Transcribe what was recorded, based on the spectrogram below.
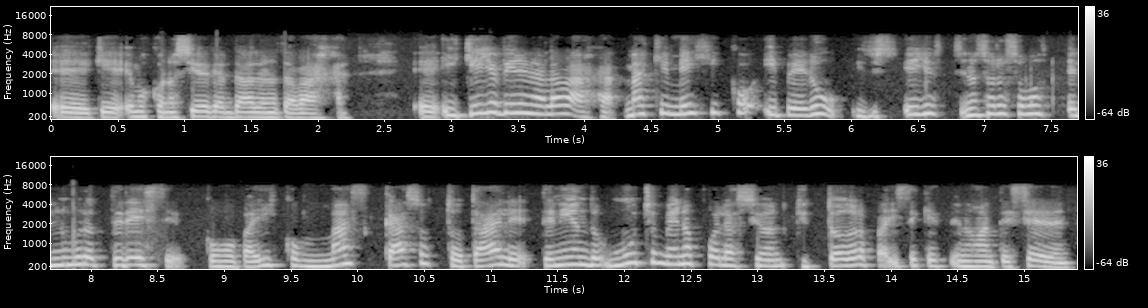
eh, que hemos conocido que han dado la nota baja. Eh, y que ellos vienen a la baja, más que México y Perú. ellos, nosotros somos el número 13 como país con más casos totales, teniendo mucho menos población que todos los países que nos anteceden.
